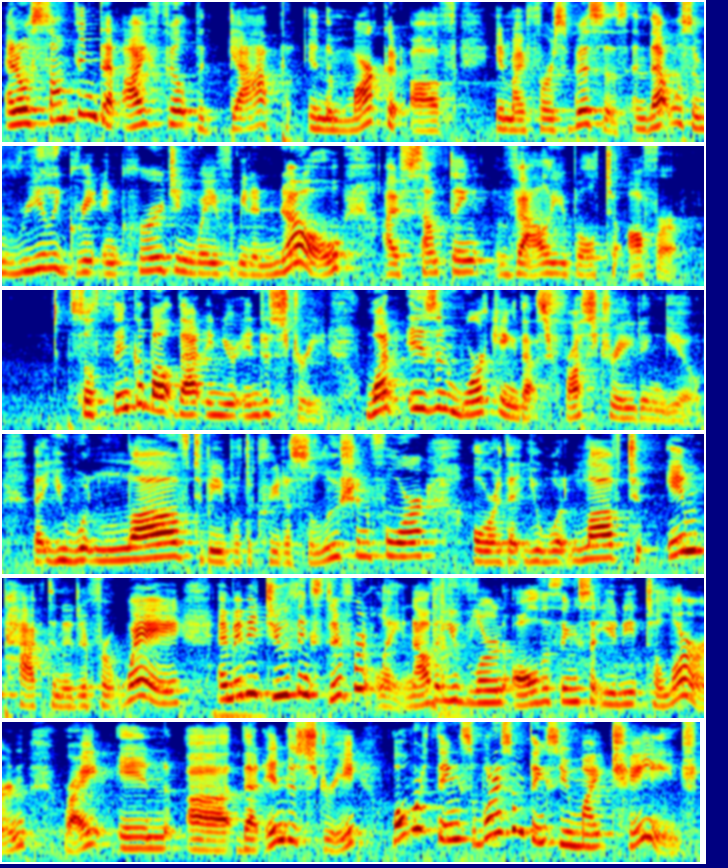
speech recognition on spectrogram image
And it was something that I felt the gap in the market of in my first business. And that was a really great encouraging way for me to know I have something valuable to offer. So think about that in your industry. What isn't working that's frustrating you, that you would love to be able to create a solution for, or that you would love to impact in a different way, and maybe do things differently. Now that you've learned all the things that you need to learn, right, in uh, that industry, what were things, what are some things you might change?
